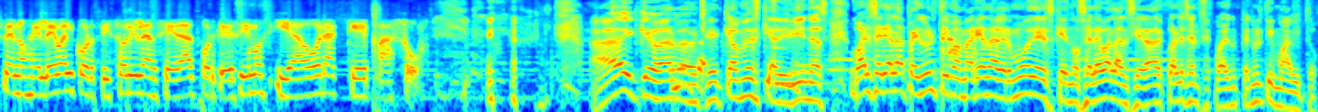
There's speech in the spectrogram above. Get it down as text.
se nos eleva el cortisol y la ansiedad porque decimos, ¿y ahora qué pasó? Ay, qué bárbaro, qué cambios que adivinas. ¿Cuál sería la penúltima, Mariana Bermúdez, que nos eleva la ansiedad? ¿Cuál es el penúltimo hábito?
